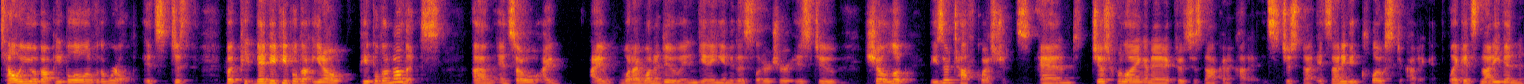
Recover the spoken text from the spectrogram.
tell you about people all over the world? It's just, but maybe people don't, you know, people don't know this. Um, and so I, I, what I want to do in getting into this literature is to show look these are tough questions and just relying on anecdotes is not going to cut it it's just not it's not even close to cutting it like it's not even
